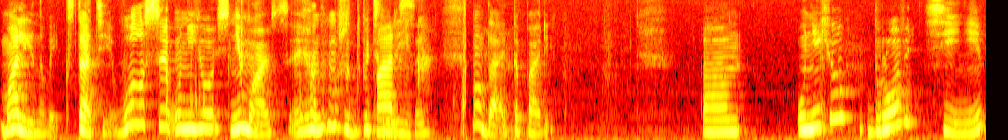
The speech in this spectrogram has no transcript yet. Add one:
малиновый. Кстати, волосы у нее снимаются, и она может быть Парик. лысой. Ну да, это парик. Ам, у нее брови синие,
